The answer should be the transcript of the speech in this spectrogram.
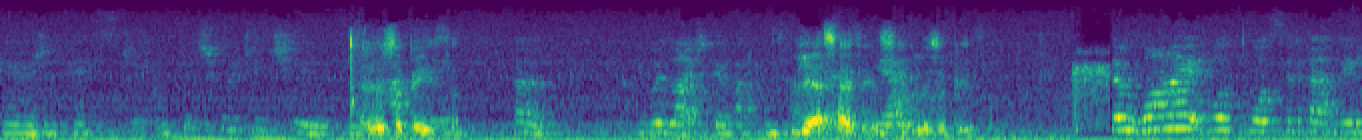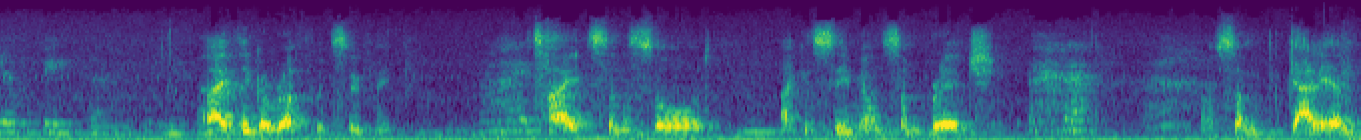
period of history, which would you choose? Elizabethan. Oh, you would like to go back in time? Yes, I think yeah? so, Elizabethan. So why, what, what's it about the Elizabethans that you? I think a ruff would suit me. Right. Tights and a sword. Mm. I can see me on some bridge or some galleon,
